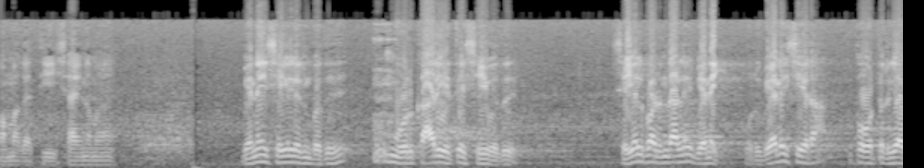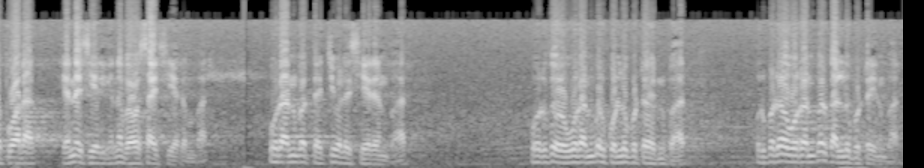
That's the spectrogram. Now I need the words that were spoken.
ஓம் அகத்தீசாய நம வினை செயல் என்பது ஒரு காரியத்தை செய்வது. செயல்பாடு இருந்தாலே வினை. ஒரு வேலை செய்கிறான் இப்போ ஒருத்தர் போறார் என்ன செய்கிறீங்கன்னா விவசாயம் செய்யறேன்பார் ஒரு அன்பர் தச்சு வேலை செய்கிறேன்பார் ஒருத்தர் ஒரு அன்பர் கொல்லப்பட்டார் என்பார். ஒரு ஒரு அன்பர் கல்லுப்பட்ட என்பார்.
